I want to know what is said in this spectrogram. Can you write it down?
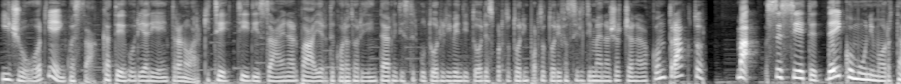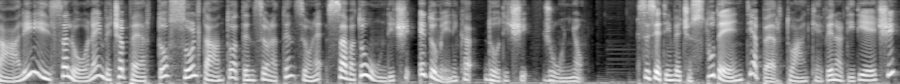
i giorni e in questa categoria rientrano architetti, designer, buyer, decoratori di interni, distributori, rivenditori, esportatori, importatori, facility manager, general contractor. Ma se siete dei comuni mortali, il salone è invece aperto soltanto, attenzione, attenzione, sabato 11 e domenica 12 giugno. Se siete invece studenti, è aperto anche venerdì 10,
